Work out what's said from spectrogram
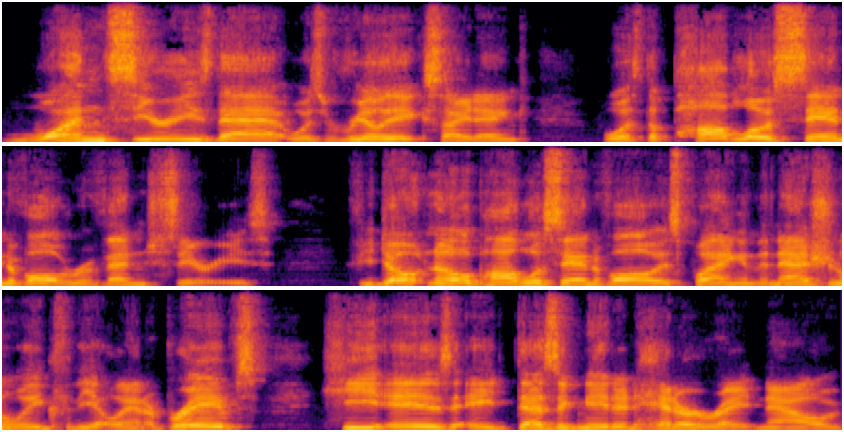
One series that was really exciting was the Pablo Sandoval Revenge Series. If you don't know, Pablo Sandoval is playing in the National League for the Atlanta Braves. He is a designated hitter right now,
